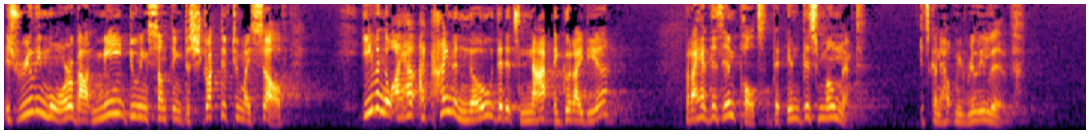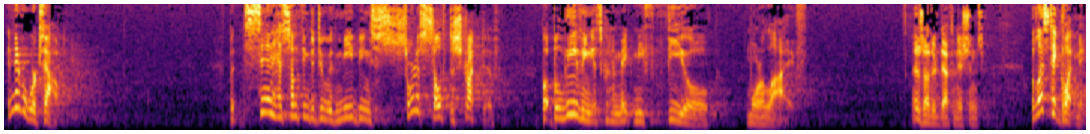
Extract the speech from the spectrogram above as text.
is really more about me doing something destructive to myself, even though I, have, I kind of know that it's not a good idea, but I have this impulse that in this moment, it's going to help me really live. It never works out. But sin has something to do with me being sort of self destructive, but believing it's going to make me feel more alive. There's other definitions. But let's take gluttony.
